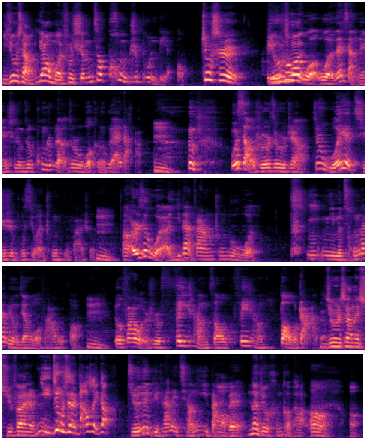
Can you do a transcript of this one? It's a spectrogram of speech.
你就想要么说什么叫控制不了？就是比比如说如说我我在想这件事情，就是控制不了，就是我可能会挨打。嗯 我小时候就是这样，就是我也其实不喜欢冲突发生嗯啊，而且我要一旦发生冲突，我你你们从来没有见过我发火，嗯，我发火是非常糟、非常爆炸的你，就是像那徐帆一样，你就是在打嘴仗，绝对比他那强一百倍哦。那就很可怕了。嗯哦，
